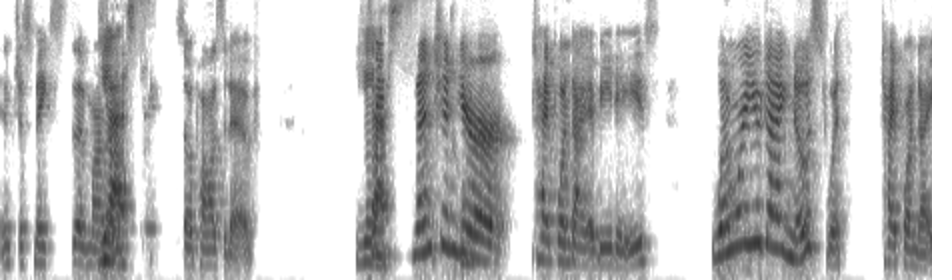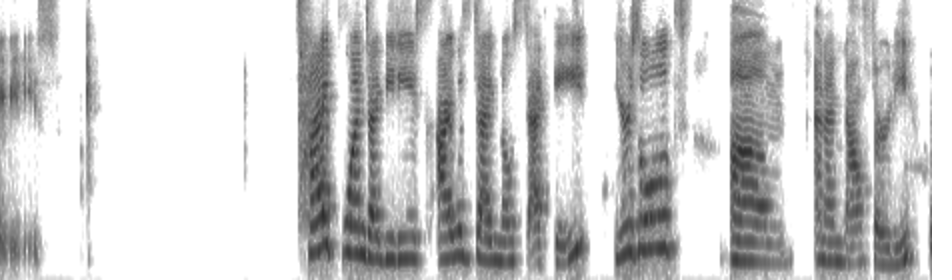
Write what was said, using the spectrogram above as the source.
It just makes the market yes. so positive. Yes so you mentioned your type 1 diabetes. When were you diagnosed with type 1 diabetes type 1 diabetes i was diagnosed at eight years old um, and i'm now 30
